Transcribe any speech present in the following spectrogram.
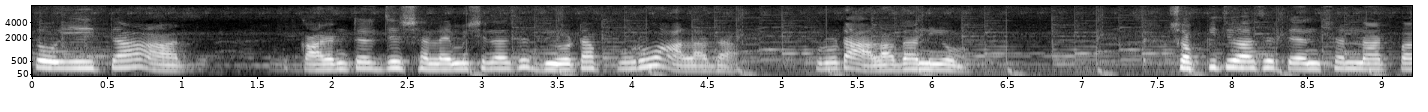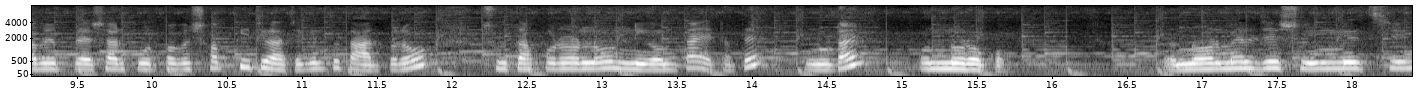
তো এইটা আর কারেন্টের যে সেলাই মেশিন আছে, দুটোটা পুরো আলাদা, পুরোটা আলাদা নিয়ম। সব কিছু আছে টেনশন নাট পাবে প্রেশার ফুড পাবে সব কিছু আছে, কিন্তু তারপরেও সুতা পরানোর নিয়মটা এটাতে পুরোটাই অন্যরকম। নর্মাল যে সুইং মেশিন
